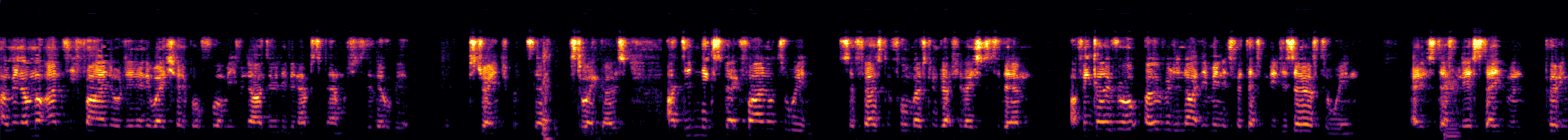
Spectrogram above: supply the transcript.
I mean, I'm not anti-Feyenoord in any way, shape, or form, even though I do live in Amsterdam, which is a little bit strange, but uh, it's the way it goes. I didn't expect Feyenoord to win, so first and foremost, congratulations to them. I think over over the 90 minutes, they definitely deserve to win, and it's definitely a statement putting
